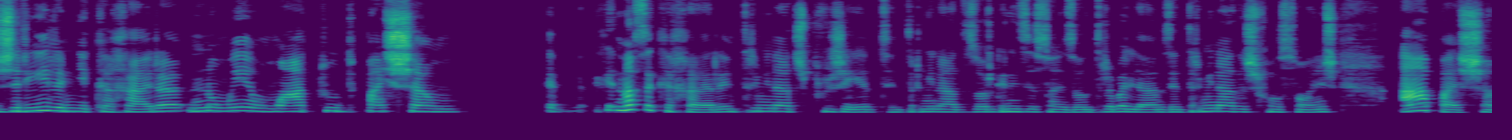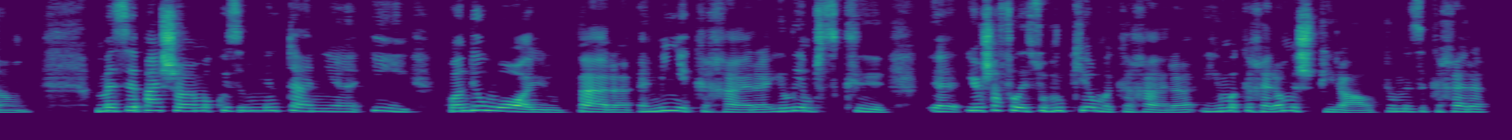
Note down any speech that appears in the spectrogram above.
gerir a minha carreira não é um ato de paixão, nossa carreira em determinados projetos, em determinadas organizações onde trabalhamos, em determinadas funções, há paixão, mas a paixão é uma coisa momentânea. E quando eu olho para a minha carreira, e lembre-se que uh, eu já falei sobre o que é uma carreira, e uma carreira é uma espiral, pelo menos a carreira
